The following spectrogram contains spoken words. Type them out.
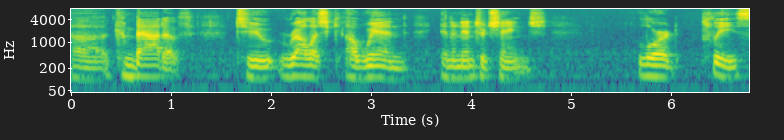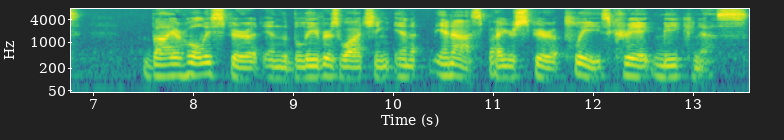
uh, combative, to relish a win in an interchange. Lord, please, by your Holy Spirit and the believers watching in, in us, by your Spirit, please create meekness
